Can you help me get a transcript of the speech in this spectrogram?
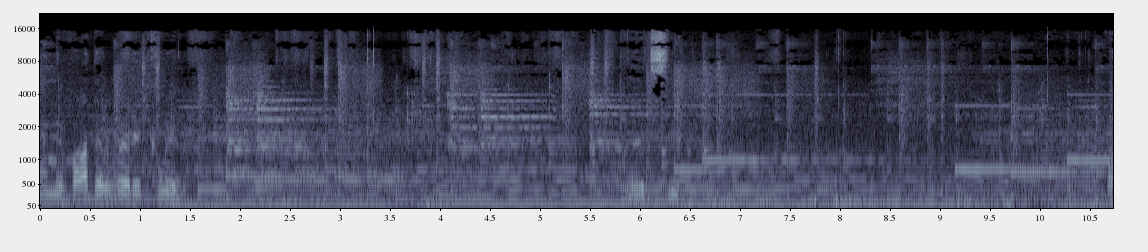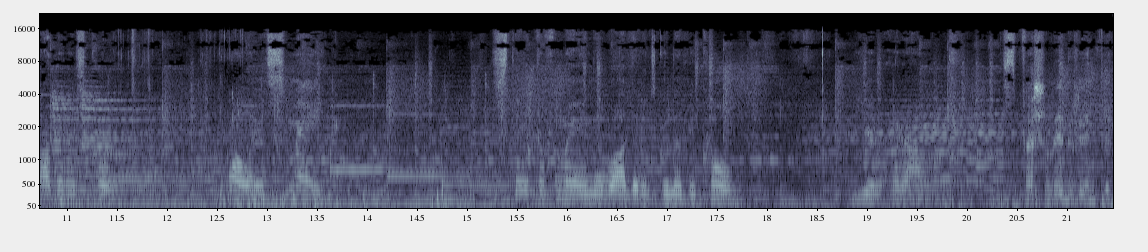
And the water very clear. Let's see. Water is cold. Well it's Maine state of Maine the water is gonna be cold year around especially in winter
